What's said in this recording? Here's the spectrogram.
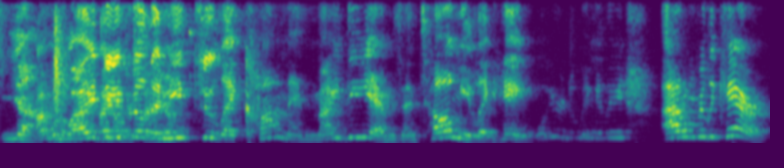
Yeah. I don't know. Why do I you feel the yeah. need to like comment my DMs and tell me like, hey, what you're doing is I don't really care.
